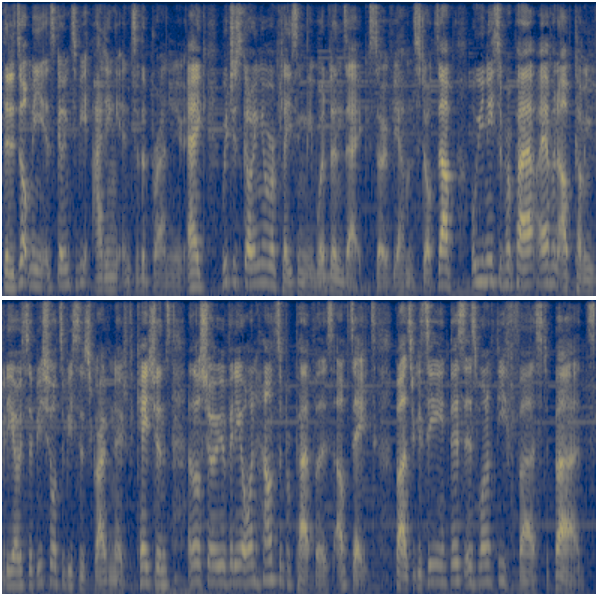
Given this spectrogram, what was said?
that Adopt Me is going to be adding into the brand new egg, which is going and replacing the Woodland Egg. So if you haven't stocked up, or you need to prepare, I have an upcoming video, so be sure to be subscribed and notifications, as I'll show you a video on how to prepare for this update. But as you can see, this is one of the first birds.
